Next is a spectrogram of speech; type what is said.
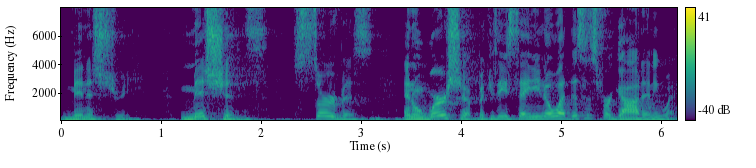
ministry, missions, service, and worship because he's saying, you know what, this is for God anyway.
